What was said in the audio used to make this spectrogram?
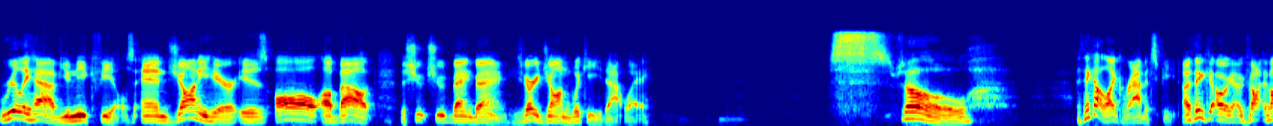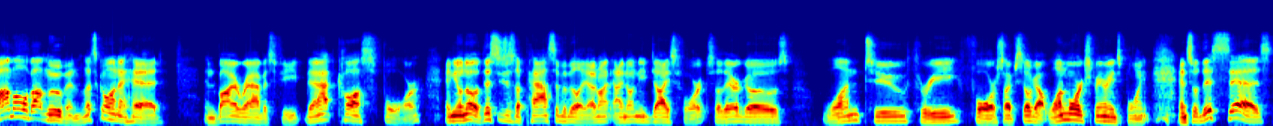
really have unique feels, and Johnny here is all about the shoot, shoot, bang, bang. He's very John Wicky that way. So, I think I like rabbit's feet. I think, oh yeah, if, I, am all about moving, let's go on ahead and buy rabbit's feet. That costs four. And you'll note this is just a passive ability. I don't, I don't need dice for it. So there goes one, two, three, four. So I've still got one more experience point. And so this says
